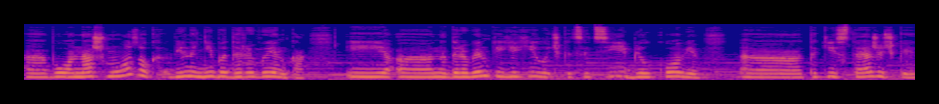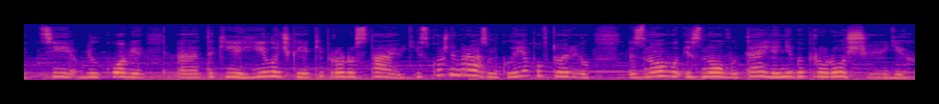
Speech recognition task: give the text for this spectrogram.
Е, Бо наш мозок він ніби деревинка, і е, на деревинки є гілочки. Це ці білкові такі стежечки, ці білкові такі гілочки, які проростають. І з кожним разом, коли я повторюю знову і знову те, я ніби пророщую їх.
